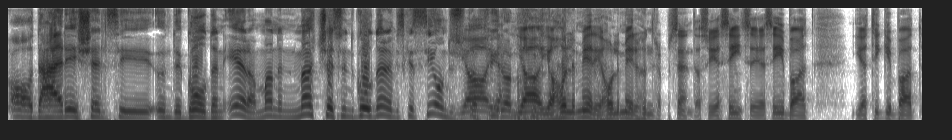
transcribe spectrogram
Ja, det här är Chelsea under golden era. Mannen, möt Chelsea under golden era. Vi ska se om du ja, står ja, 4-0. ja, jag håller med dig, jag håller med dig 100% alltså jag säger inte så, jag säger bara att jag tycker bara att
